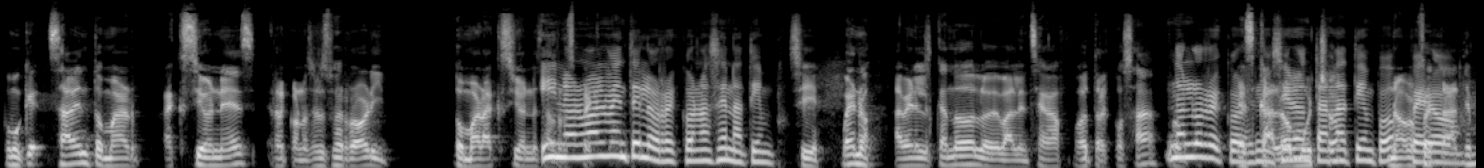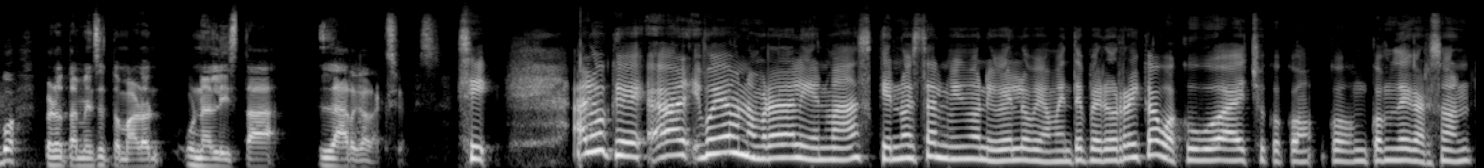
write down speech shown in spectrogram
Como que saben tomar acciones, reconocer su error y tomar acciones. Y al normalmente lo reconocen a tiempo. Sí, bueno, a ver, el escándalo lo de Valenciaga fue otra cosa. No lo reconocieron tan a tiempo, no fue pero... tan a tiempo, pero también se tomaron una lista larga de acciones. Sí. Algo que ah, voy a nombrar a alguien más que no está al mismo nivel, obviamente, pero Rey Kawakubo ha hecho co- con, con Com de Garzón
